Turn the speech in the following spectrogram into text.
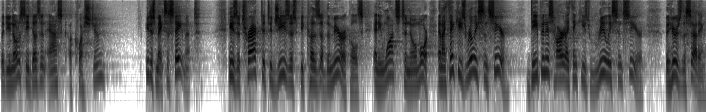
But do you notice he doesn't ask a question? He just makes a statement. He's attracted to Jesus because of the miracles, and he wants to know more. And I think he's really sincere. Deep in his heart, I think he's really sincere. But here's the setting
